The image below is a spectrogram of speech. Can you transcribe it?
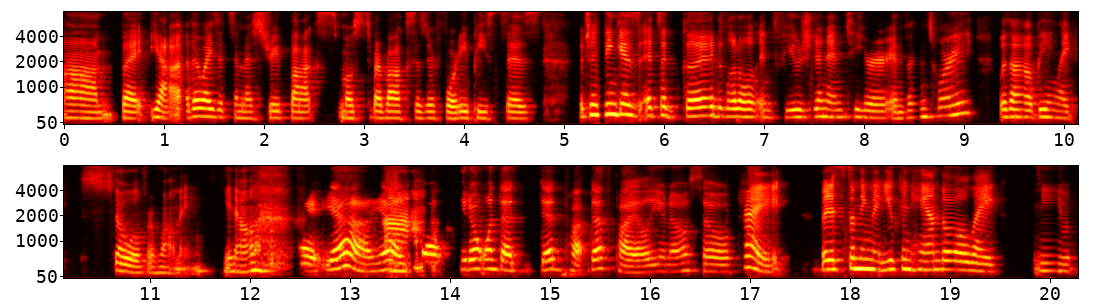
Um, but yeah, otherwise it's a mystery box. Most of our boxes are 40 pieces, which I think is it's a good little infusion into your inventory without being like so overwhelming, you know? Right. Yeah. Yeah. Um, you don't want that dead po- death pile, you know? So right. But it's something that you can handle like you,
